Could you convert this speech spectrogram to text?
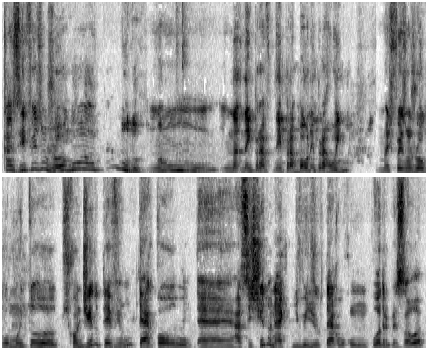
Kazi fez um jogo nulo. Não, nem para nem pra bom, nem para ruim. Mas fez um jogo muito escondido. Teve um tackle é, assistido, né? Dividiu o tackle com outra pessoa.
